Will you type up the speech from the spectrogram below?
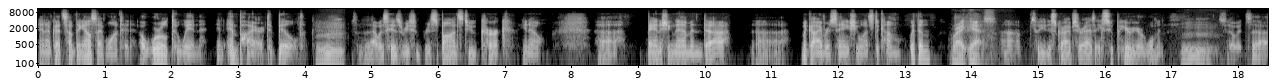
And I've got something else I've wanted: a world to win, an empire to build. Mm. So that was his re- response to Kirk, you know, uh, banishing them, and uh, uh, McGivers saying she wants to come with him. Right. Yes. Uh, so he describes her as a superior woman. Mm. So it's, uh,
